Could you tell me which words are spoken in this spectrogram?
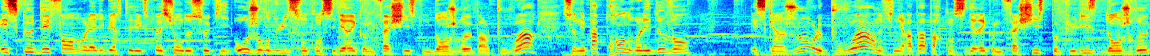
Est-ce que défendre la liberté d'expression de ceux qui aujourd'hui sont considérés comme fascistes ou dangereux par le pouvoir, ce n'est pas prendre les devants? Est-ce qu'un jour le pouvoir ne finira pas par considérer comme fasciste, populiste, dangereux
